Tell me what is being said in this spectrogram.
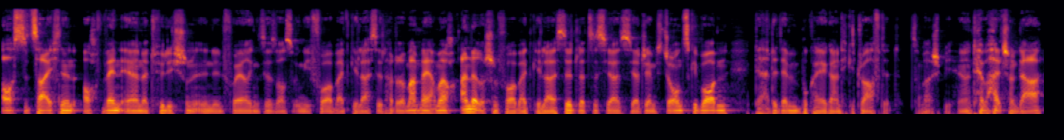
auszuzeichnen, auch wenn er natürlich schon in den vorherigen Saisons irgendwie Vorarbeit geleistet hat. Oder manchmal haben auch andere schon Vorarbeit geleistet. Letztes Jahr ist ja James Jones geworden. Der hatte Devin Booker ja gar nicht gedraftet, zum Beispiel. Ja, der war halt schon da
